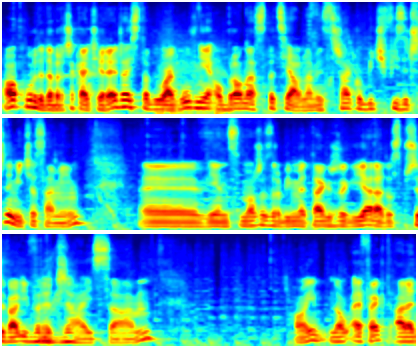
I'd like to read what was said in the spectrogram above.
O kurde, dobra, czekajcie. Regice to była głównie obrona specjalna, więc trzeba go bić fizycznymi ciosami. E, więc może zrobimy tak, że Gyarados przywali w Regice'a. Oj, no efekt, ale...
